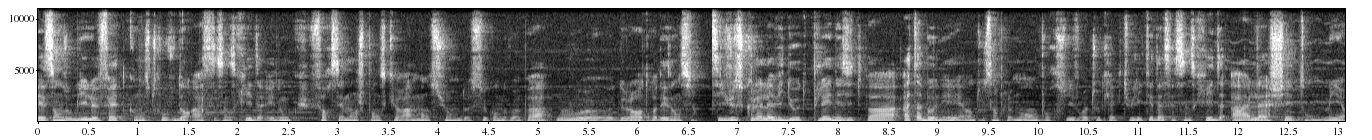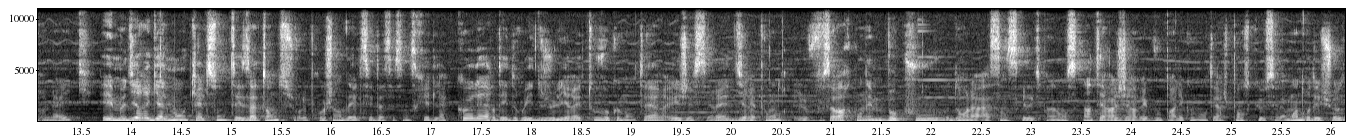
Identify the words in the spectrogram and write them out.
et sans oublier le fait qu'on se trouve dans Assassin's Creed, et donc forcément je pense qu'il y aura mention de ceux qu'on ne voit pas, ou euh, de l'ordre des anciens. Si jusque là la vidéo te plaît, n'hésite pas à t'abonner, hein, tout simplement, pour suivre toute l'actualité d'Assassin's Creed, à lâcher ton meilleur like, et me dire également quelles sont tes attentes sur le prochain DLC d'Assassin's Creed, La colère des druides, je lirai tous vos commentaires et j'essaierai d'y répondre. Il faut savoir qu'on aime beaucoup dans la Assassin's Creed Experience interagir avec vous par les commentaires, je pense que c'est la moindre des choses,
